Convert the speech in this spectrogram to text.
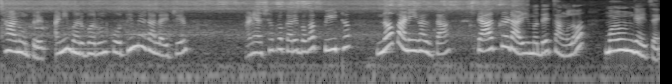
छान उतरेल. आणि भरभरून कोथिंबीर घालायची आणि अशा प्रकारे बघा पीठ न पाणी घालता त्याच डाळीमध्ये चांगलं मळून घ्यायचं आहे.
